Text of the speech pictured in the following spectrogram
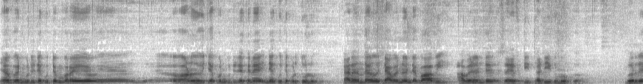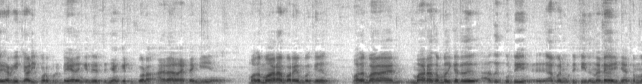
ഞാൻ പെൺകുട്ടിയുടെ കുറ്റം പറയുകയാണെന്ന് ചോദിച്ചാൽ പെൺകുട്ടിയെ തന്നെ ഞാൻ കുറ്റപ്പെടുത്തുള്ളൂ. കാരണം എന്താണെന്ന് വെച്ചാൽ അവനവന്റെ ഭാവി അവനവന്റെ സേഫ്റ്റി തടിയൊക്കെ നോക്കുക. വെറുതെ ഇറങ്ങി ചാടി പുറപ്പെട്ടിട്ട് ഏതെങ്കിലും എടുത്ത് ഞാൻ കെട്ടിക്കോളാം. അല്ലാതെ അല്ലെങ്കിൽ മതം മാറാൻ പറയുമ്പോഴേക്കിന് മതം മാറാൻ മാറാൻ സമ്മതിക്കാത്തത് അത് കുട്ടി ആ പെൺകുട്ടി ചെയ്ത നല്ല കാര്യം. ഞാൻ സമ്മ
